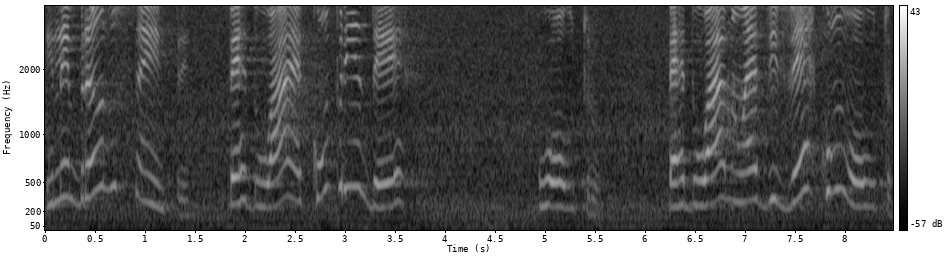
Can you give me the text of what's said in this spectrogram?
E lembrando sempre, perdoar é compreender o outro. Perdoar não é viver com o outro.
